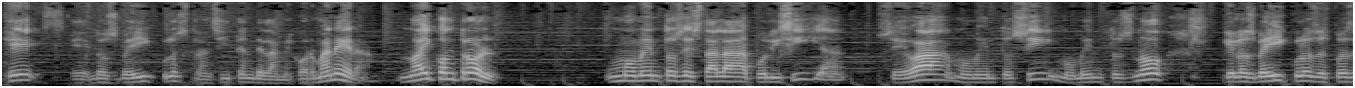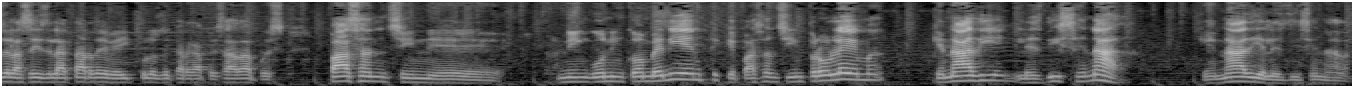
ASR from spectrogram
que los vehículos transiten de la mejor manera. No hay control. Un momento está la policía, se va, momentos sí, momentos no, que los vehículos después de las 6 de la tarde, vehículos de carga pesada, pues pasan sin ningún inconveniente, que pasan sin problema, que nadie les dice nada, que nadie les dice nada.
